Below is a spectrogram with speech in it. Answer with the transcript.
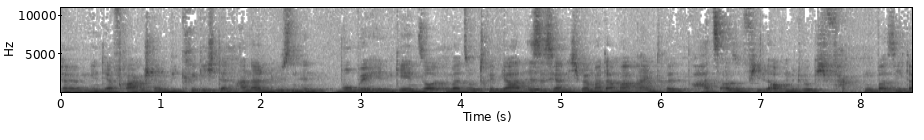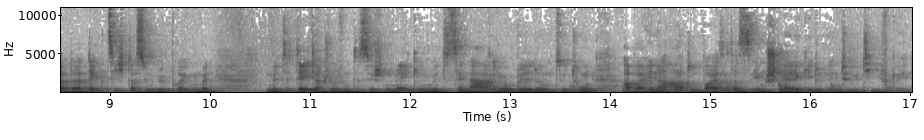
ähm, in der Fragestellung, wie kriege ich denn Analysen hin, wo wir hingehen sollten, weil so trivial ist es ja nicht, wenn man da mal reintritt. Hat es also viel auch mit wirklich faktenbasierter, da deckt sich das im Übrigen mit mit Data-Driven Decision Making, mit Szenariobildung zu tun, aber in einer Art und Weise, dass es eben schnell geht und intuitiv geht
